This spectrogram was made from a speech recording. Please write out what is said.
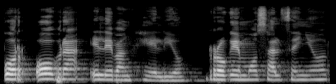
por obra el Evangelio. Roguemos al Señor.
